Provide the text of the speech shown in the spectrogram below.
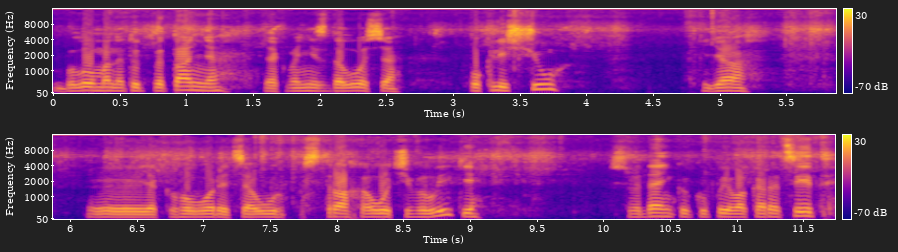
Було в мене тут питання, як мені здалося, по кліщу. Я, як говориться, у страха очі великі. Швиденько купив акарацит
